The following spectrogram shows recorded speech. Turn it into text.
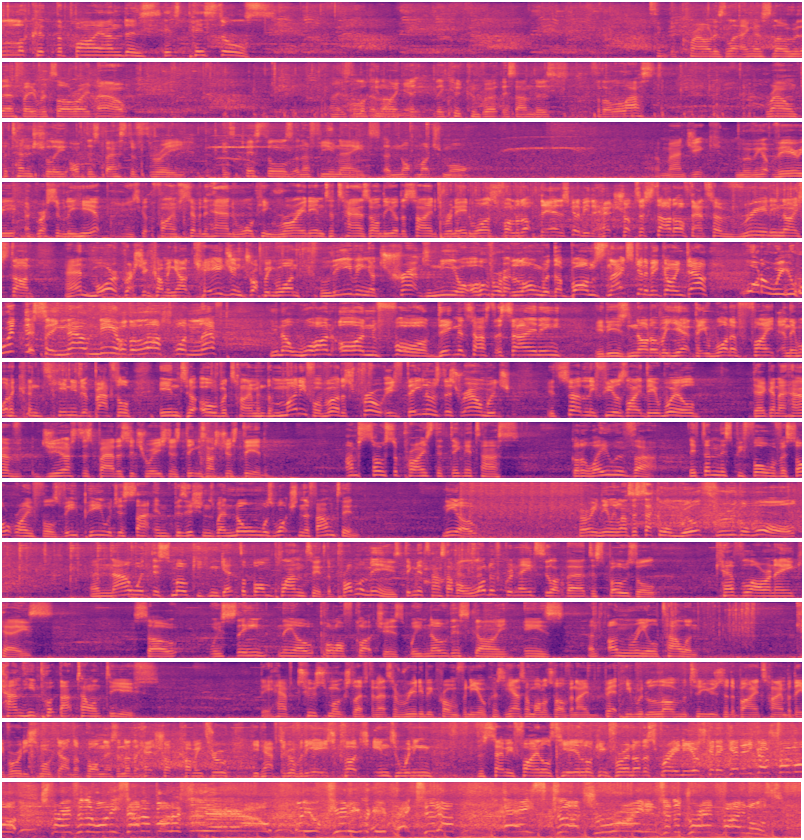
look at the Byanders. It's pistols. I think the crowd is letting us know who their favorites are right now. And it's Oh, looking like they, they could convert this Anders for the last round potentially of this best of three. It's pistols and a few nades and not much more. Uh, Magisk moving up very aggressively here. He's got the 5-7 in hand, walking right into Taz on the other side. Grenade was followed up there. There's going to be the headshot to start off. That's a really nice start. And more aggression coming out. Cajun dropping one, leaving a trapped Neo over along with the bomb. Snax's going to be going down. What are we witnessing now? Neo, the last one left. You know, one on four. Dignitas deciding it is not over yet. They want to fight and they want to continue to battle into overtime. And the money for Virtus Pro, if they lose this round, which it certainly feels like they will, they're going to have just as bad a situation as Dignitas just did. I'm so surprised that Dignitas got away with that. They've done this before with assault rifles. VP were just sat in positions where no one was watching the fountain. Neo very nearly lands the second one, will through the wall. And now with this smoke, he can get the bomb planted. The problem is, Dignitas have a lot of grenades still at their disposal. Kevlar and AKs. So we've seen Neo pull off clutches. We know this guy is an unreal talent. Can he put that talent to use? They have two smokes left, and that's a really big problem for Neo because he has a Molotov, and I bet he would love to use it to buy time, but they've already smoked out the bomb. There's another headshot coming through. He'd have to go for the ace clutch into winning the semi-finals here, looking for another spray. Neo's going to get it. He goes for more. Spray for the one. He's out of bullets. Neo! Are you kidding me? He picks it up. Ace clutch right into the grand finals.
